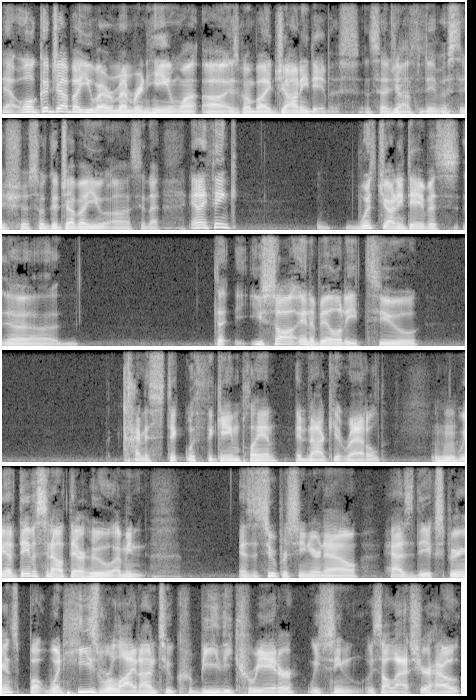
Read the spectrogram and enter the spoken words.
Yeah, well, good job by you by remembering he uh, is going by Johnny Davis instead of Jonathan yes. Davis this year. So good job by you uh, seeing that. And I think with Johnny Davis, uh, that you saw inability to kind of stick with the game plan and not get rattled. Mm-hmm. We have Davison out there who, I mean, as a super senior now, has the experience, but when he's relied on to be the creator, we've seen we saw last year how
